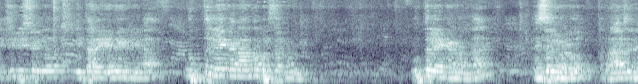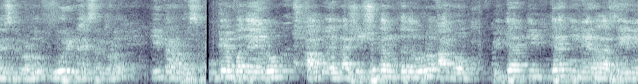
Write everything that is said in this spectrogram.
ಎಕ್ಸಿಬಿಷನ್ ಈ ತರ ಏನೂ ಇರಲಿಲ್ಲ. ಉತ್ತಲೇಖನ ಅಂತ ಬರ್ಸೋದು ನಮಗೆ ಉತ್ತಲೇಖನ ಅಂತ. ಹೆಸರುಗಳು, ರಾಜರ ಹೆಸರುಗಳು, ಊರಿನ ಹೆಸರುಗಳು ಈ ತರ ಬರ್ಸ ಮುಖ್ಯೋಪಾಧ್ಯಾಯರು ಹಾಗೂ ಎಲ್ಲ ಶಿಕ್ಷಕ ವೃಂದದವರು ಹಾಗೂ ವಿದ್ಯಾರ್ಥಿ, ವಿದ್ಯಾರ್ಥಿನಿಯರೆಲ್ಲ ಸೇರಿ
